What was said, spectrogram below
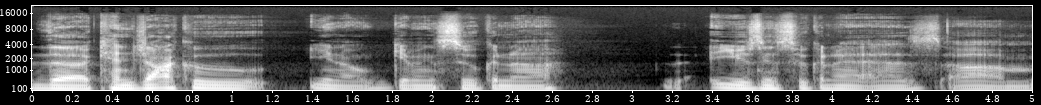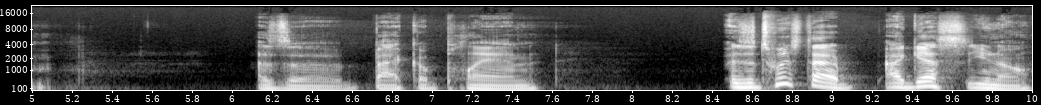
The Kenjaku, you know, giving Sukuna, using Sukuna as um as a backup plan, is a twist that I guess you know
